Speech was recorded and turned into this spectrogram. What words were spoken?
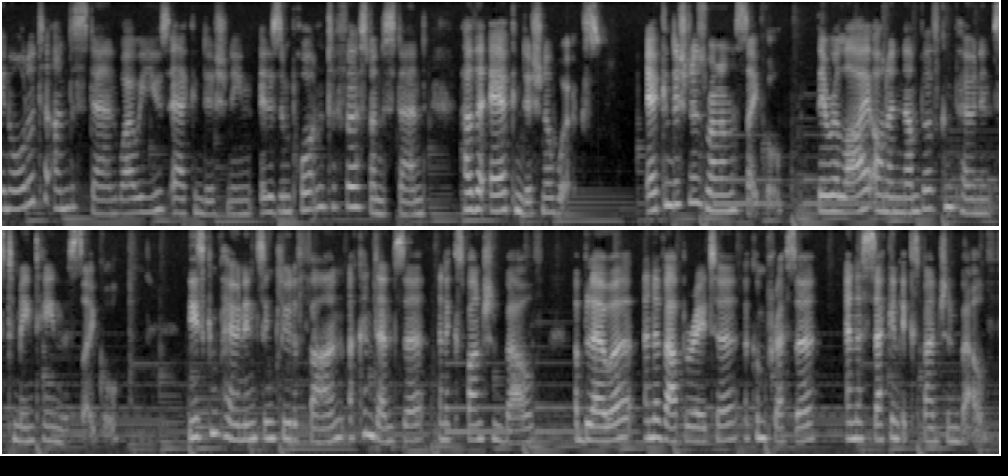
In order to understand why we use air conditioning, it is important to first understand how the air conditioner works. Air conditioners run on a cycle. They rely on a number of components to maintain this cycle. These components include a fan, a condenser, an expansion valve, a blower, an evaporator, a compressor, and a second expansion valve.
